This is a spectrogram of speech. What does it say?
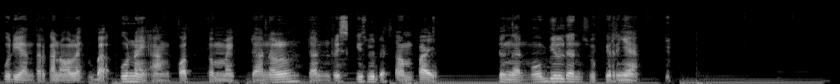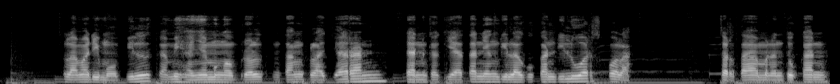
Aku diantarkan oleh mbakku naik angkot ke McDonald dan Rizky sudah sampai dengan mobil dan supirnya. Selama di mobil, kami hanya mengobrol tentang pelajaran dan kegiatan yang dilakukan di luar sekolah, serta menentukan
